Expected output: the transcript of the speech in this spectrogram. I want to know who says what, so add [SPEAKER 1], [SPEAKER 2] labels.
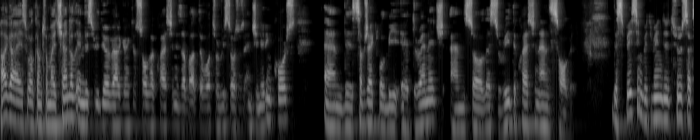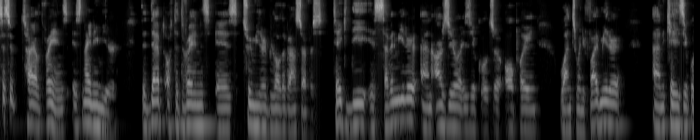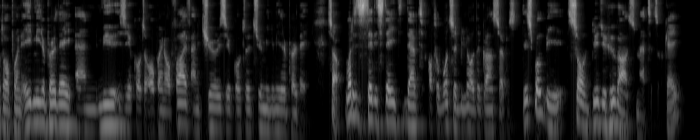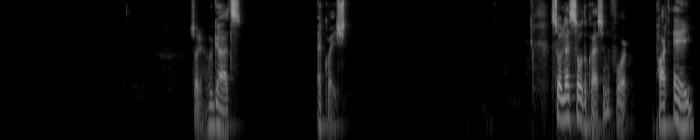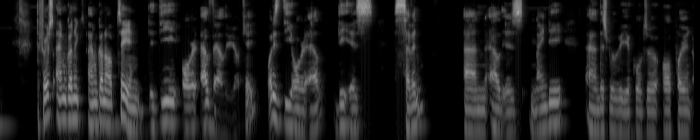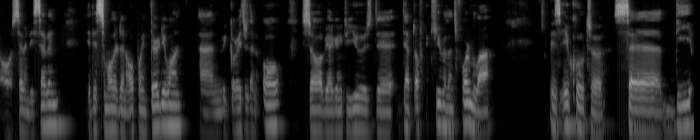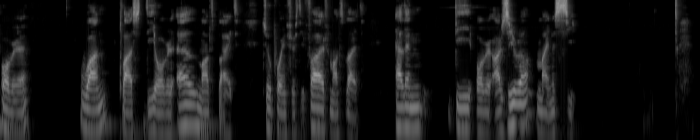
[SPEAKER 1] Hi guys, welcome to my channel. In this video, we are going to solve a question is about the water resources engineering course and the subject will be uh, drainage and so let's read the question and solve it. The spacing between the two successive tile drains is 90 meter. The depth of the drains is 2 meter below the ground surface. Take D is 7 meter and R0 is equal to 0.125 meter and k is equal to 0.8 meter per day and mu is equal to 0.05 and q is equal to 2 millimeter per day. So what is the steady state depth of the water below the ground surface? This will be solved due to Hooghoudt's methods, okay? Sorry, Hooghoudt's equation. So let's solve the question for part A the first I'm gonna I'm gonna obtain the d over l value okay? What is d over l? D is 7 and l is 90 and this will be equal to 0.077 it is smaller than 0.31 and we greater than 0 so we are going to use the depth of equivalence formula is equal to d over 1 plus d over L multiplied 2.55 multiplied ln d over R0 minus C.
